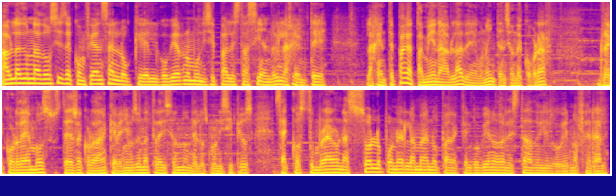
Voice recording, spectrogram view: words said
Habla de una dosis de confianza en lo que el gobierno municipal está haciendo y la gente la gente paga. También habla de una intención de cobrar. Recordemos, ustedes recordarán que venimos de una tradición donde los municipios se acostumbraron a solo poner la mano para que el gobierno del estado y el gobierno federal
